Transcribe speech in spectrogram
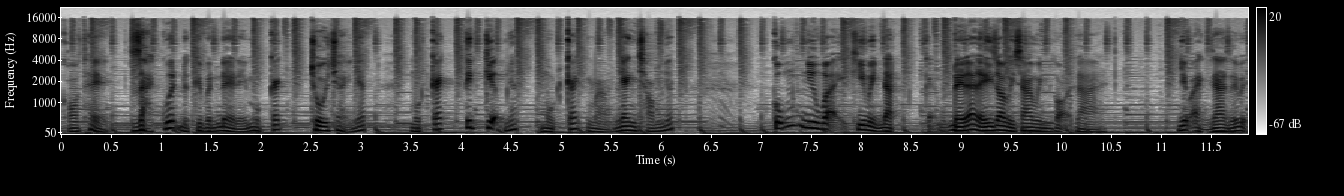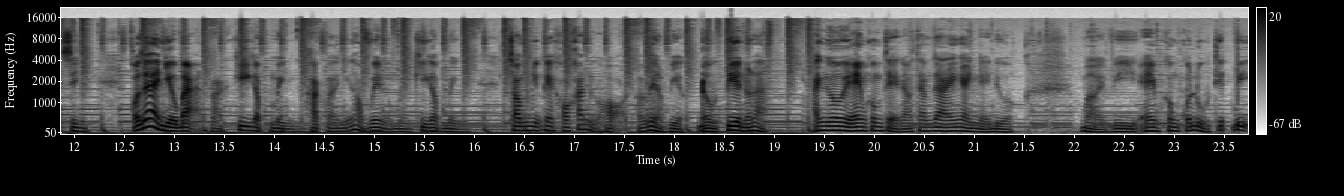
có thể giải quyết được cái vấn đề đấy một cách trôi chảy nhất, một cách tiết kiệm nhất, một cách mà nhanh chóng nhất. Cũng như vậy khi mình đặt đấy là lý do vì sao mình gọi là nhiếp ảnh ra giấy vệ sinh có rất là nhiều bạn và khi gặp mình, hoặc là những học viên của mình khi gặp mình, trong những cái khó khăn của họ, nói về làm việc đầu tiên đó là, anh ơi, em không thể nào tham gia cái ngành này được, bởi vì em không có đủ thiết bị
